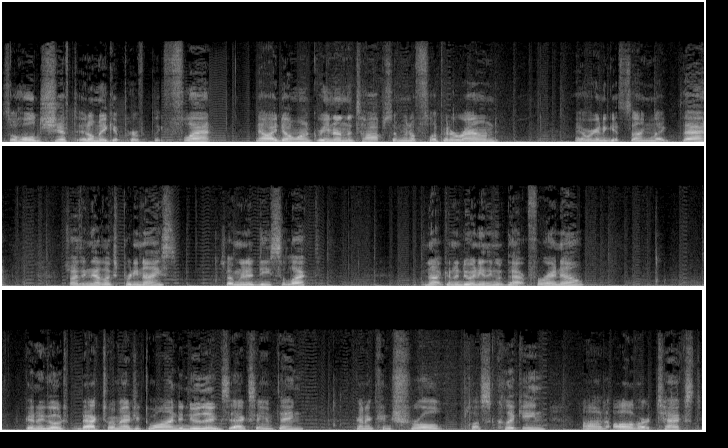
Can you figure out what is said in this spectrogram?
So hold shift it'll make it perfectly flat. Now I don't want green on the top so I'm gonna flip it around and we're gonna get something like that. So I think that looks pretty nice. So I'm gonna deselect not going to do anything with that for right now. Going to go back to our magic wand and do the exact same thing. Going to control plus clicking on all of our text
